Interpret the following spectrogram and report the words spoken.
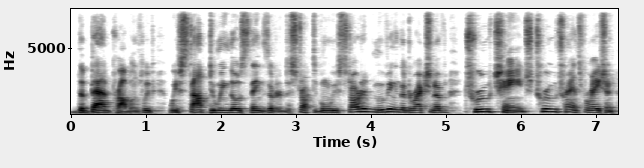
the bad problems, we've, we've stopped doing those things that are destructive, when we've started moving in the direction of true change, true transformation,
